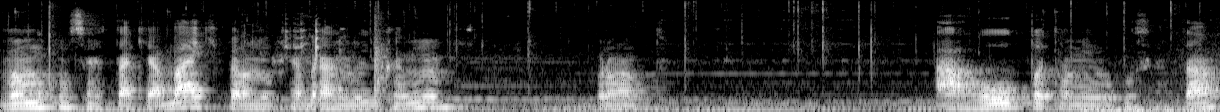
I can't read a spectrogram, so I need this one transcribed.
Vamos consertar aqui a bike para não quebrar no meio do caminho. Pronto. A roupa também vou consertar.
